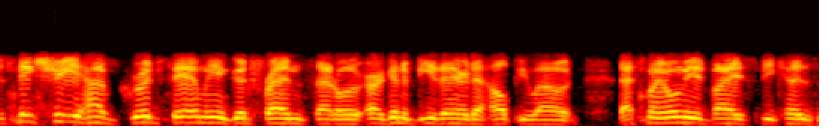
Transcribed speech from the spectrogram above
just make sure you have good family and good friends that are, are going to be there to help you out. That's my only advice because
